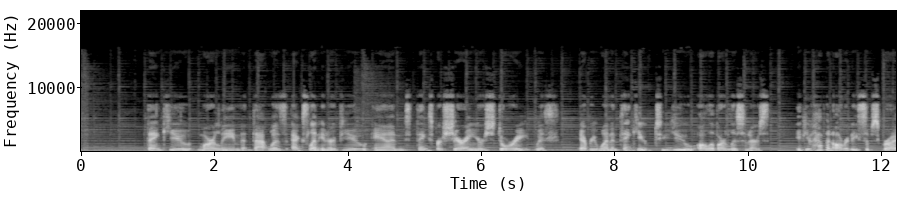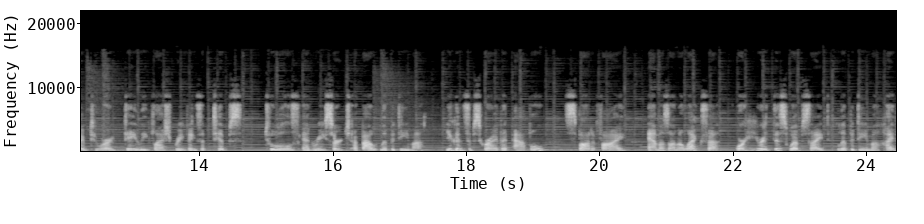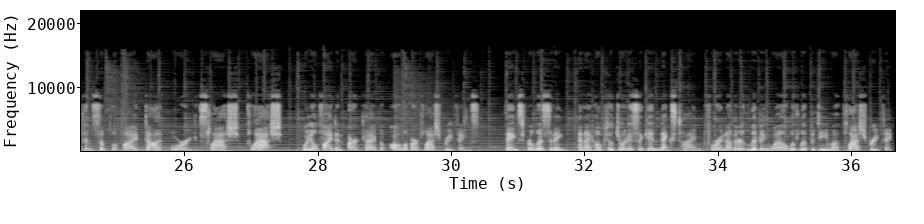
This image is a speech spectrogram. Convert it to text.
Thank you, Marlene. That was excellent interview and thanks for sharing your story with everyone and thank you to you, all of our listeners. If you haven't already subscribed to our daily flash briefings of tips, tools, and research about lipedema, you can subscribe at Apple, Spotify, Amazon Alexa, or here at this website, lipedema-simplified.org slash flash, where you'll find an archive of all of our flash briefings. Thanks for listening, and I hope you'll join us again next time for another Living Well with Lipedema flash briefing.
